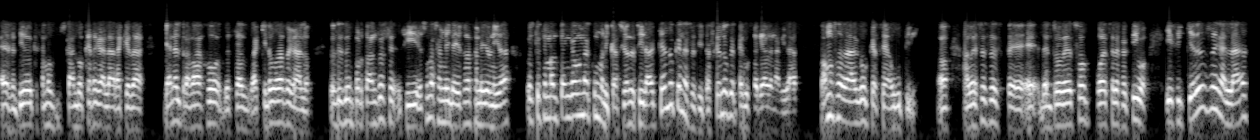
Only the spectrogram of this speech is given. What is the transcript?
en el sentido de que estamos buscando qué regalar, a qué dar. Ya en el trabajo, estás, aquí le voy a dar regalo, entonces, lo importante es, eh, si es una familia y es una familia unida, pues que se mantenga una comunicación, decir, ah, ¿qué es lo que necesitas? ¿Qué es lo que te gustaría de Navidad? Vamos a dar algo que sea útil. A veces este, eh, dentro de eso puede ser efectivo. Y si quieres regalar,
